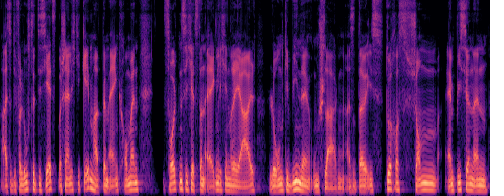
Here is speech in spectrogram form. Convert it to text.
Also die Verluste, die es jetzt wahrscheinlich gegeben hat beim Einkommen, sollten sich jetzt dann eigentlich in Reallohngewinne umschlagen. Also da ist durchaus schon ein bisschen ein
